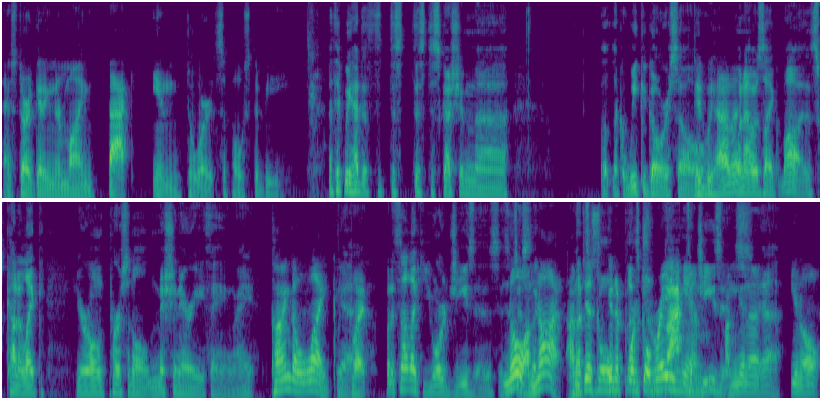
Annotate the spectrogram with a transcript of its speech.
and start getting their mind back into where it's supposed to be. I think we had this this, this discussion uh, like a week ago or so. Did we have it? When I was like, "Oh, it's kind of like your own personal missionary thing, right?" Kind of like, Yeah. but but it's not like your Jesus. It's no, I'm like, not. I'm just go- gonna let's go portray back to him. Jesus. I'm gonna, Yeah. you know,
